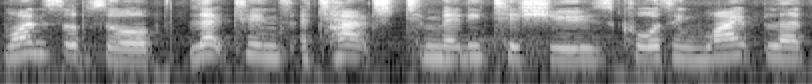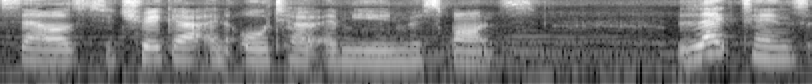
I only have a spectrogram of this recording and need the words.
Once absorbed, lectins attach to many tissues, causing white blood cells to trigger an autoimmune response. Lectins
